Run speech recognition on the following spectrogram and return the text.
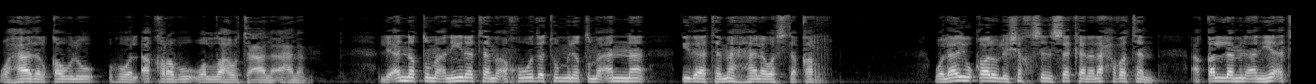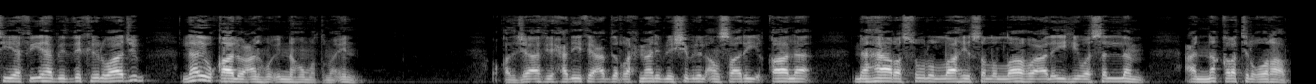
وهذا القول هو الأقرب والله تعالى أعلم. لأن الطمأنينة مأخوذة من اطمأن إذا تمهل واستقر. ولا يقال لشخص سكن لحظة أقل من أن يأتي فيها بالذكر الواجب لا يقال عنه إنه مطمئن. وقد جاء في حديث عبد الرحمن بن شبل الأنصاري قال نهى رسول الله صلى الله عليه وسلم عن نقرة الغراب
